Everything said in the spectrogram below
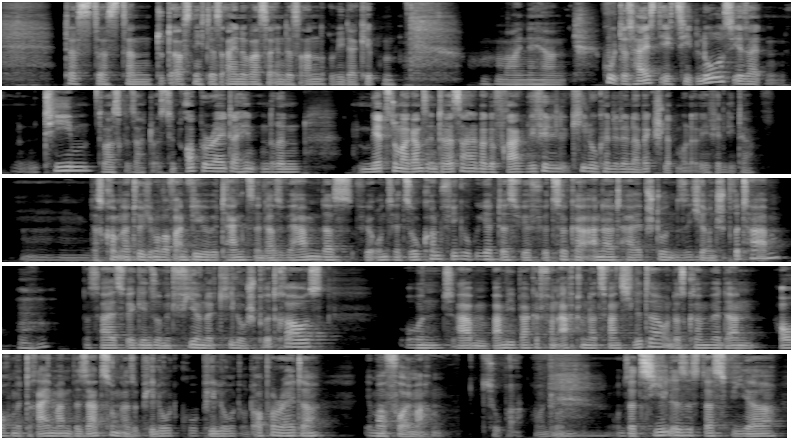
dass das dann, du darfst nicht das eine Wasser in das andere wieder kippen. Meine Herren. Gut, das heißt, ihr zieht los, ihr seid ein Team, du hast gesagt, du hast den Operator hinten drin. Jetzt nur mal ganz interessehalber gefragt, wie viel Kilo könnt ihr denn da wegschleppen oder wie viel Liter? Das kommt natürlich immer darauf an, wie wir betankt sind. Also wir haben das für uns jetzt so konfiguriert, dass wir für circa anderthalb Stunden sicheren Sprit haben. Mhm. Das heißt, wir gehen so mit 400 Kilo Sprit raus und haben Bambi Bucket von 820 Liter und das können wir dann auch mit drei Mann Besatzung, also Pilot, Co-Pilot und Operator, immer voll machen. Super. Und, und unser Ziel ist es, dass wir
